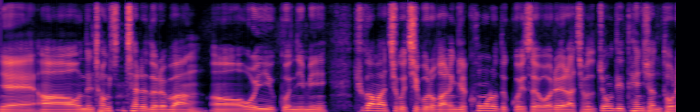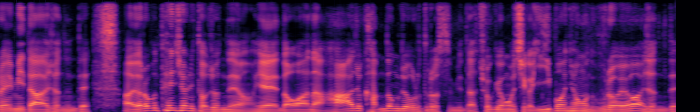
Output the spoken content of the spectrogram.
예, 어, 오늘 정신차려 노래방, 어, 5269님이 휴가 마치고 집으로 가는 길 콩으로 듣고 있어요. 월요일 아침부터 쫑디 텐션 도래입니다 하셨는데, 아, 여러분 텐션이 더 좋네요. 예, 너와 나 아주 감동적으로 들었습니다. 조경호 씨가 2번 형은 울어요 하셨는데,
